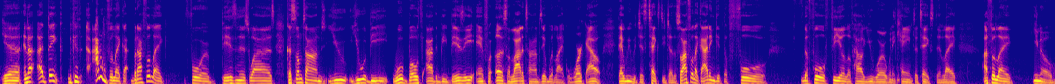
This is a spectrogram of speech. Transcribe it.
Yeah, and I, I think because I don't feel like, I, but I feel like for business wise, because sometimes you you would be we'll both either be busy, and for us, a lot of times it would like work out that we would just text each other. So I feel like I didn't get the full the full feel of how you were when it came to texting. Like I feel like you know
